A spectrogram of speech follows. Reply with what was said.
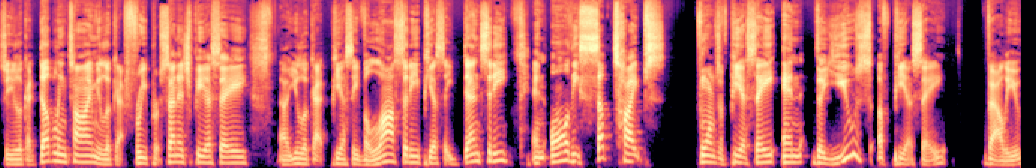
So you look at doubling time, you look at free percentage PSA, uh, you look at PSA velocity, PSA density, and all these subtypes forms of PSA and the use of PSA value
